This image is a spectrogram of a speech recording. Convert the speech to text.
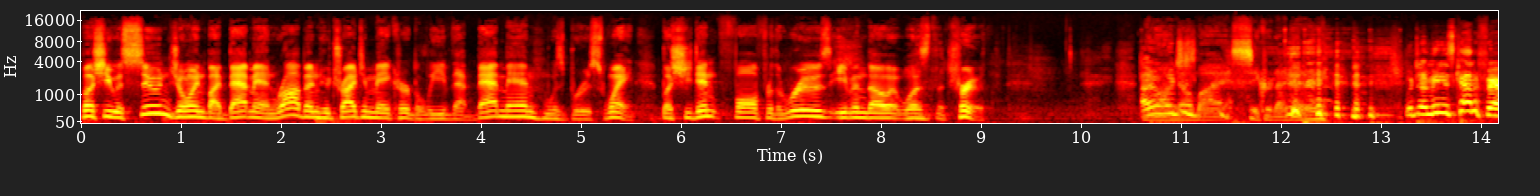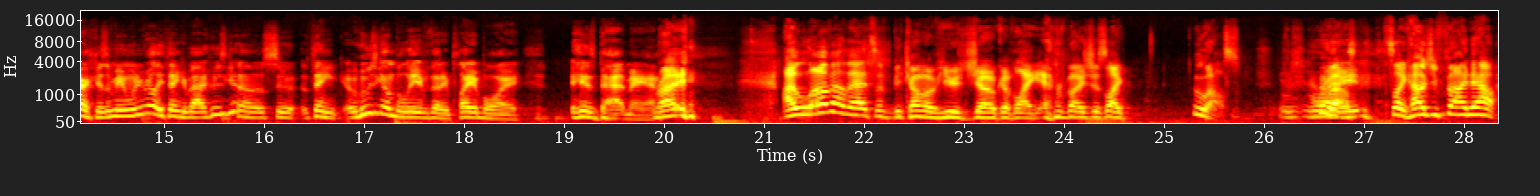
but she was soon joined by Batman Robin, who tried to make her believe that Batman was Bruce Wayne. But she didn't fall for the ruse, even though it was the truth. I mean, which know is my secret identity. which I mean is kind of fair because I mean when you really think about it, who's gonna think who's gonna believe that a Playboy is Batman? right? I love how that's become a huge joke of like everybody's just like, who else? Who else? Right. It's like, how'd you find out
